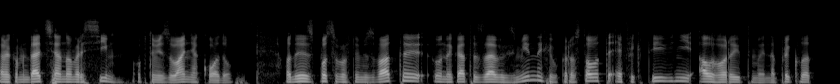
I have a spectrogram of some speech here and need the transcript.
Рекомендація номер 7. Оптимізування коду. Один із способів оптимізувати уникати зайвих змінних і використовувати ефективні алгоритми. Наприклад,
